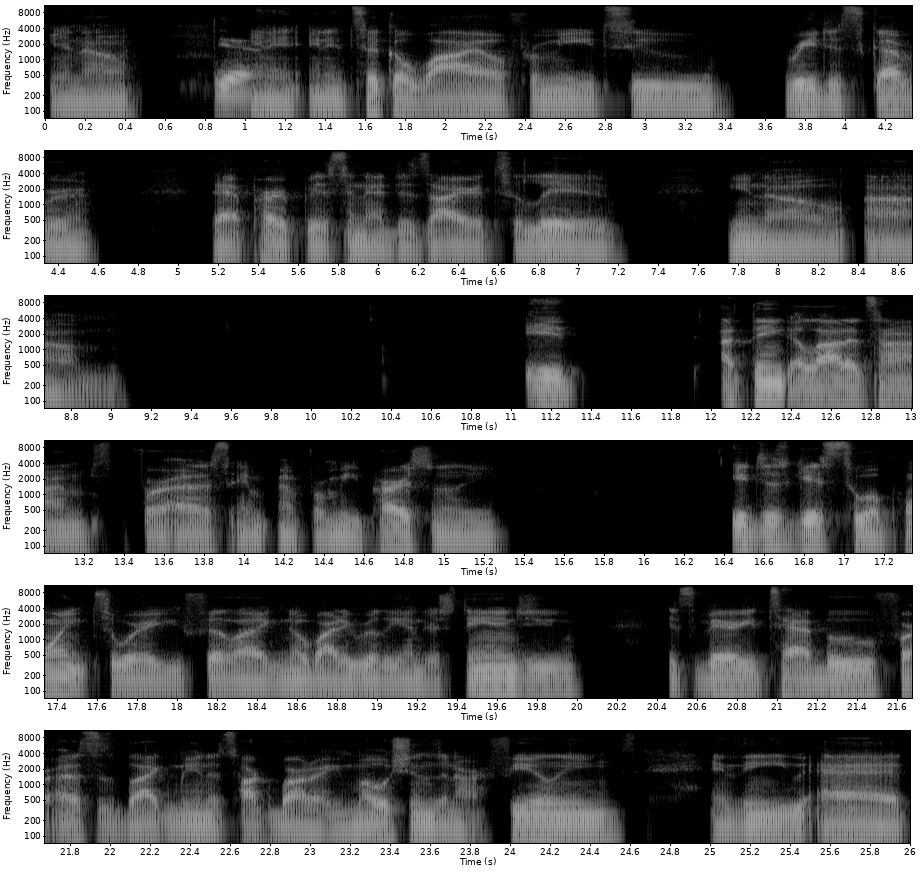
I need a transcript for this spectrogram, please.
You know? Yeah. And it, and it took a while for me to rediscover that purpose and that desire to live. You know, um, it. I think a lot of times for us and, and for me personally, it just gets to a point to where you feel like nobody really understands you. It's very taboo for us as black men to talk about our emotions and our feelings and then you add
